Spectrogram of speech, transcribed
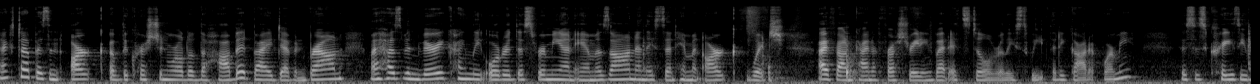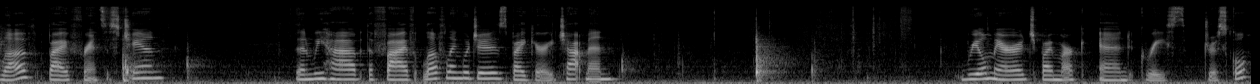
Next up is an Arc of the Christian World of the Hobbit by Devin Brown. My husband very kindly ordered this for me on Amazon and they sent him an arc, which I found kind of frustrating, but it's still really sweet that he got it for me. This is Crazy Love by Francis Chan. Then we have The Five Love Languages by Gary Chapman. Real Marriage by Mark and Grace Driscoll.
